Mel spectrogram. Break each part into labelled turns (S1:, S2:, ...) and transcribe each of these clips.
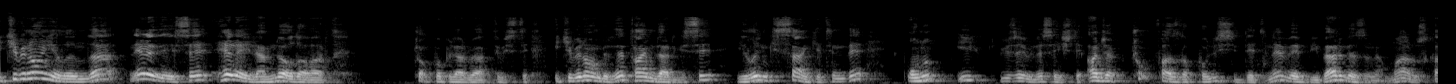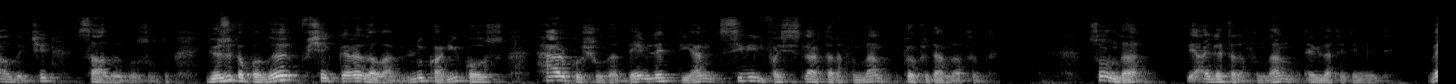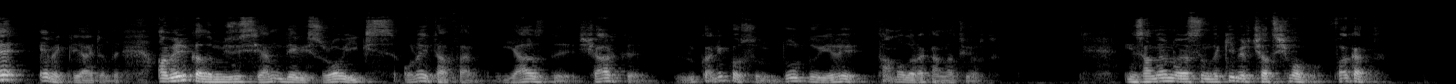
S1: 2010 yılında neredeyse her eylemde o da vardı. Çok popüler bir aktivisti. 2011'de Time dergisi yılın kişisi anketinde onu ilk yüze bile seçti. Ancak çok fazla polis şiddetine ve biber gazına maruz kaldığı için sağlığı bozuldu. Gözü kapalı fişeklere dalan Luka Nikos her koşulda devlet diyen sivil faşistler tarafından köprüden de atıldı. Sonunda bir aile tarafından evlat edinildi ve emekliye ayrıldı. Amerikalı müzisyen Davis Roix ona ithafen yazdığı şarkı Luka Nikos'un durduğu yeri tam olarak anlatıyordu. İnsanların arasındaki bir çatışma bu. Fakat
